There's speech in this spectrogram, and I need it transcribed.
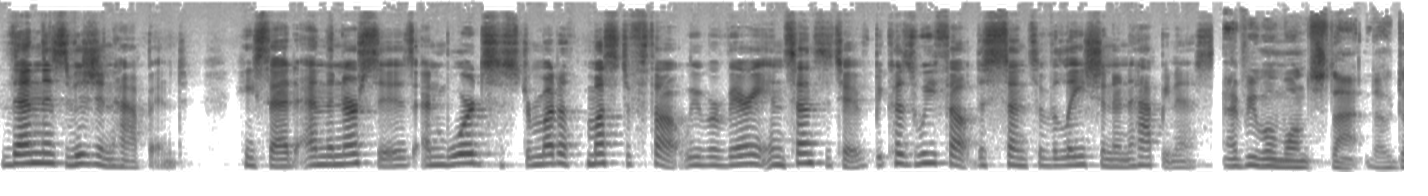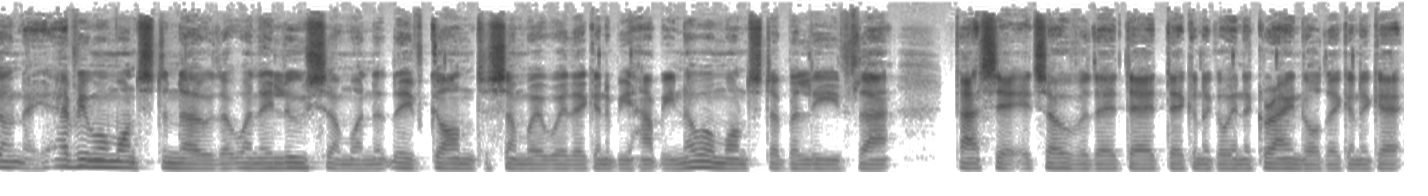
Then this vision happened, he said, and the nurses and ward sister must have, thought we were very insensitive because we felt this sense of elation and happiness. Everyone wants that, though, don't they? Everyone wants to know that when they lose someone, that they've gone to somewhere where they're going to be happy. No one wants to believe that that's it, it's over, they're dead, they're going to go in the ground, or they're going to get,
